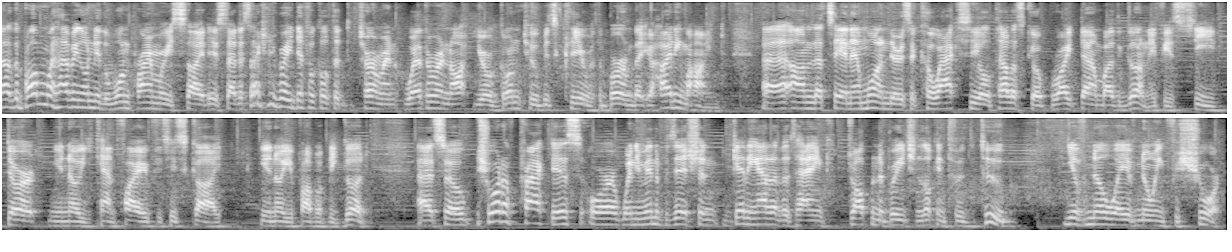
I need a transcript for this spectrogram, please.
Now, the problem with having only the one primary sight is that it's actually very difficult to determine whether or not your gun tube is clear of the berm that you're hiding behind. Uh, on, let's say, an M1, there's a coaxial telescope right down by the gun. If you see dirt, you know you can't fire. If you see sky, you know you're probably good. Uh, so, short of practice, or when you're in a position getting out of the tank, dropping the breech, and looking through the tube, you have no way of knowing for sure.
